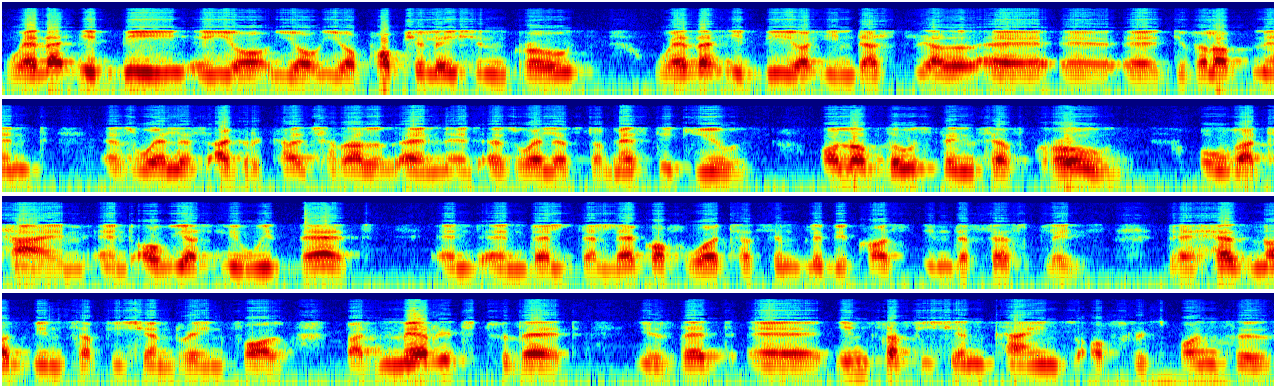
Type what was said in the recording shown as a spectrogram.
whether it be your, your, your population growth, whether it be your industrial uh, uh, uh, development, as well as agricultural and, and as well as domestic use. All of those things have grown over time, and obviously with that, and, and the, the, lack of water simply because in the first place there has not been sufficient rainfall. But merit to that is that uh, insufficient kinds of responses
